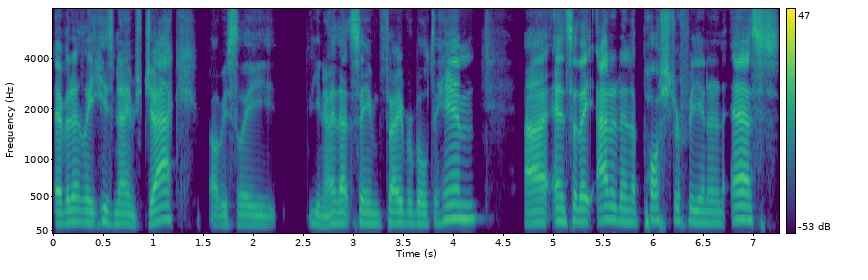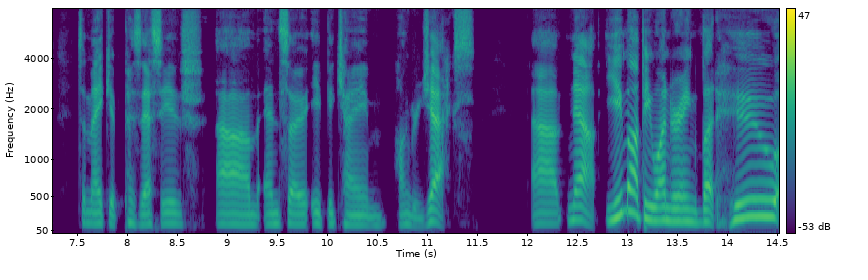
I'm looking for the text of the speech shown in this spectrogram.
Evidently, his name's Jack. Obviously, you know, that seemed favorable to him. Uh, and so they added an apostrophe and an S to make it possessive. Um, and so it became Hungry Jack's. Uh, now, you might be wondering, but who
